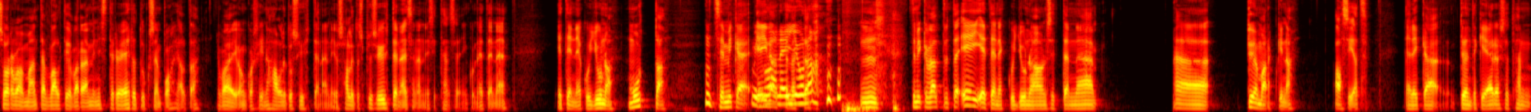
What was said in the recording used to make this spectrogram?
sorvaamaan tämän valtiovarainministeriön ehdotuksen pohjalta, vai onko siinä hallitus yhtenäinen. Jos hallitus pysyy yhtenäisenä, niin sittenhän se niin kuin etenee, etenee kuin juna. Mutta se, mikä ei välttämättä, juna? mm, se, mikä välttämättä ei etene kuin juna, on sitten nämä ää, työmarkkina-asiat. Eli työntekijäjärjestöthän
